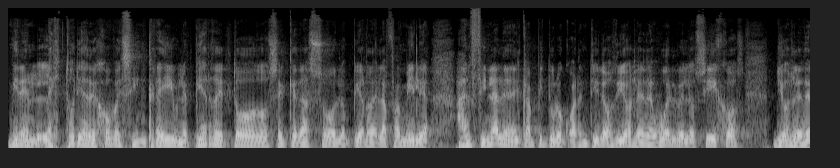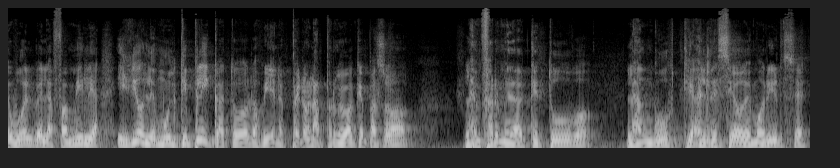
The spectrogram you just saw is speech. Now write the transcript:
Miren, la historia de Job es increíble. Pierde todo, se queda solo, pierde la familia. Al final en el capítulo 42 Dios le devuelve los hijos, Dios le devuelve la familia y Dios le multiplica todos los bienes. Pero la prueba que pasó, la enfermedad que tuvo, la angustia, el deseo de morirse.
